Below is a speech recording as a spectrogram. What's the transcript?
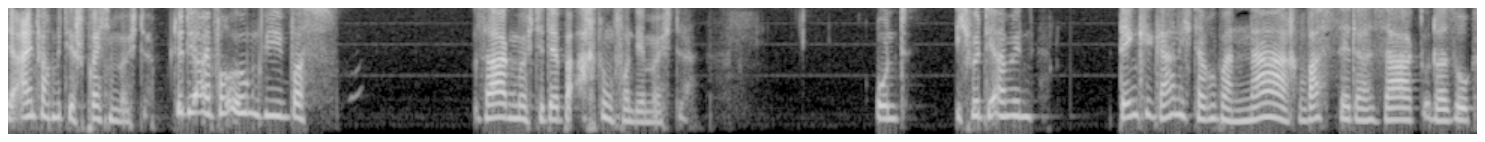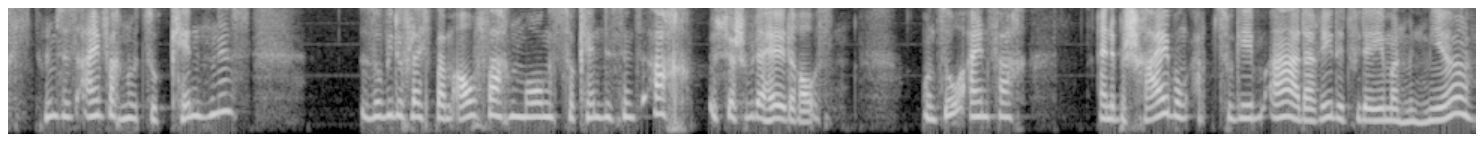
der einfach mit dir sprechen möchte, der dir einfach irgendwie was sagen möchte, der Beachtung von dir möchte. Und ich würde dir anbieten, denke gar nicht darüber nach, was der da sagt oder so. Du nimmst es einfach nur zur Kenntnis, so wie du vielleicht beim Aufwachen morgens zur Kenntnis nimmst, ach, ist ja schon wieder hell draußen. Und so einfach eine Beschreibung abzugeben, ah, da redet wieder jemand mit mir,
